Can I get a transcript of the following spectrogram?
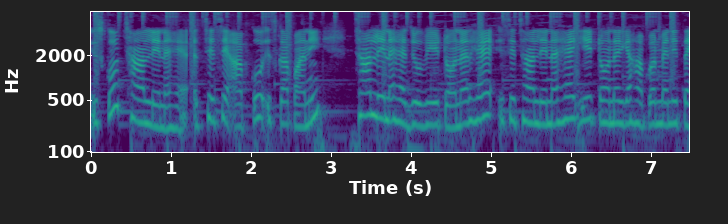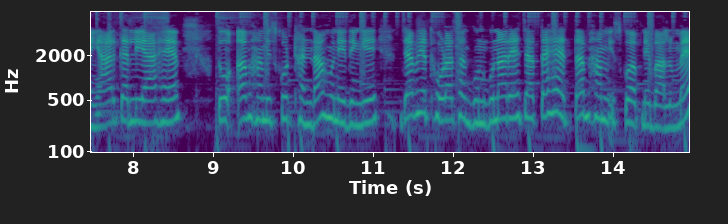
इसको छान लेना है। अच्छे से आपको इसका पानी छान लेना है जो भी ये टोनर है, इसे छान लेना है। ये टोनर यहाँ पर मैंने तैयार कर लिया है। तो अब हम इसको ठंडा होने देंगे। जब ये थोड़ा सा गुनगुना रह जाता है, तब हम इसको अपने बालों में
